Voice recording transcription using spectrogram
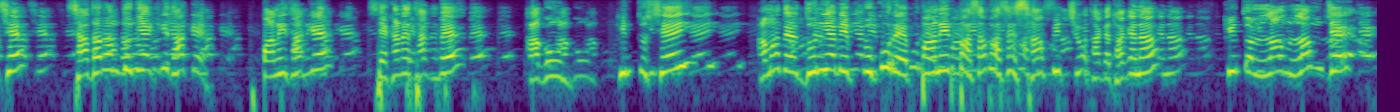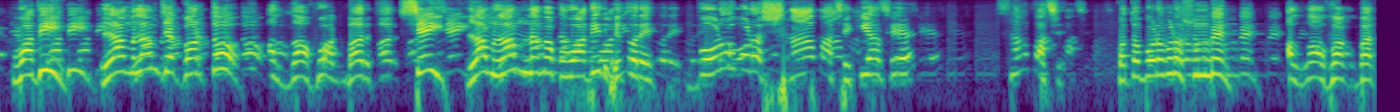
আছে? সাধারণ দুনিয়া কি থাকে? পানি থাকে সেখানে থাকবে আগুন। কিন্তু সেই আমাদের দুনিয়াবি পুকুরে পানির পাশাপাশি সাপ বিচ্ছু থাকে থাকে না? কিন্তু লাম লাম যে ওয়াদি লাম লাম যে গর্ত আল্লাহু আকবার সেই লাম লাম নামক ওয়াদির ভিতরে বড় বড় সাপ আছে কি আছে? সাপ আছে। কত বড় বড় শুনবেন? আল্লাহ আকবার।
